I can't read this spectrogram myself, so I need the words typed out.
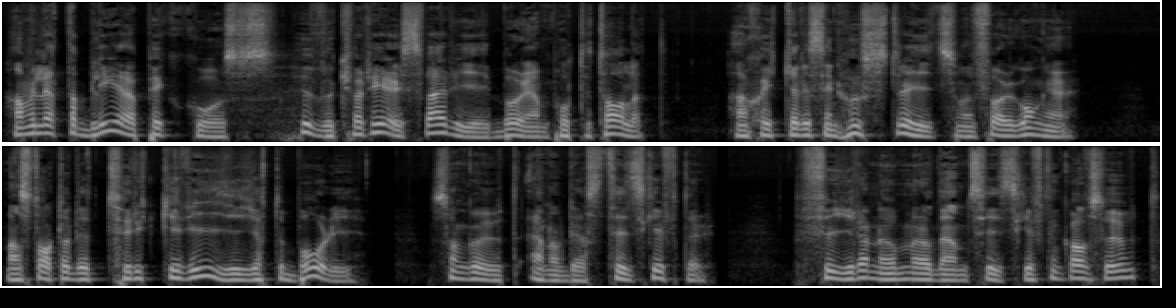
han vill etablera PKKs huvudkvarter i Sverige i början på 80-talet. Han skickade sin hustru hit som en föregångare. Man startade ett tryckeri i Göteborg som gav ut en av deras tidskrifter. Fyra nummer av den tidskriften gavs ut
